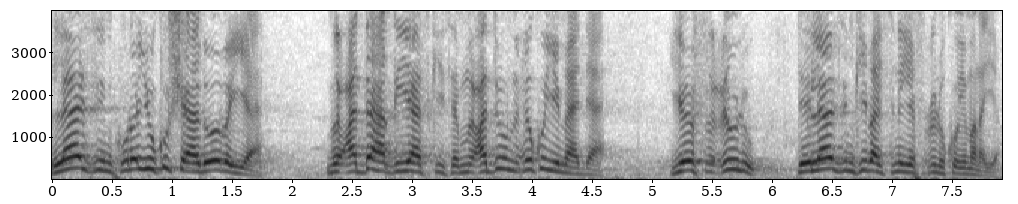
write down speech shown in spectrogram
Laazimkuna yuu ku shaadoobayaa. Mucadaha qiyaaskiisa mucaduhu muxuu ku yimaadaa? Yafculu dee laazimkiibaa isna yafculu ku imanaya.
